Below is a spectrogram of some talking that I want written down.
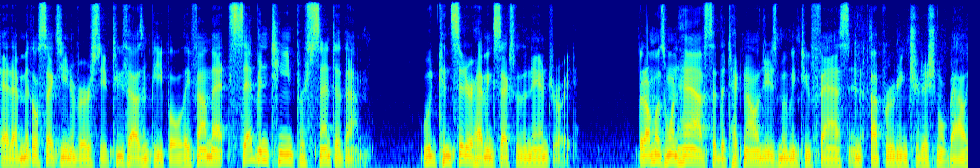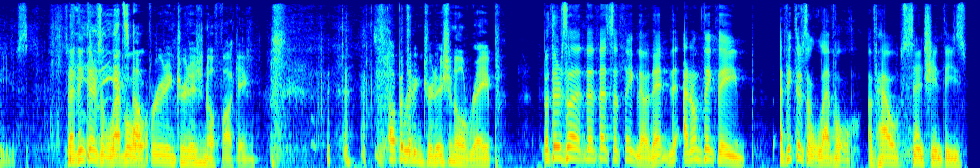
at a Middlesex University of 2,000 people. They found that 17% of them would consider having sex with an android. But almost one half said the technology is moving too fast and uprooting traditional values. So I think there's a level. Uprooting traditional fucking. Uprooting traditional rape. But there's a that, that's the thing though. That I don't think they. I think there's a level of how sentient these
